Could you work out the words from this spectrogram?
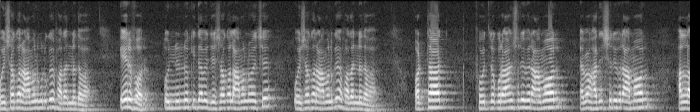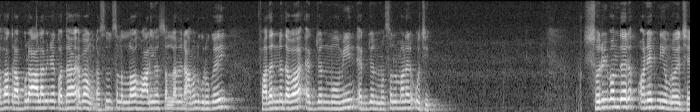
ওই সকল আমলগুলোকে প্রাধান্য দেওয়া। এরপর অন্যান্য কিতাবে যে সকল আমল রয়েছে, ওই সকল আমলকে প্রাধান্য দেওয়া। অর্থাৎ পবিত্র কোরআন শরীফের আমল এবং হাদিস শরীফের আমল আল্লাহাক রাব্বুল আলমিনের কথা এবং রাসুল সাল আলী আসাল্লামের আমলগুলোকেই প্রাধান্য দেওয়া একজন মমিন, একজন মুসলমানের উচিত। শরীর বন্ধের অনেক নিয়ম রয়েছে।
